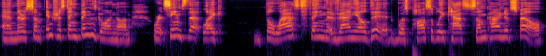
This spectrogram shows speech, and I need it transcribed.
and there's some interesting things going on where it seems that, like, the last thing that Vanyel did was possibly cast some kind of spell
